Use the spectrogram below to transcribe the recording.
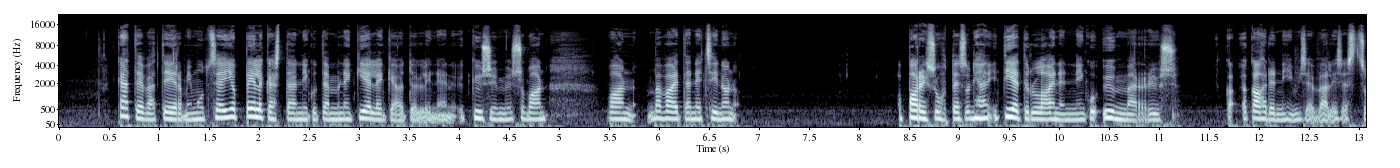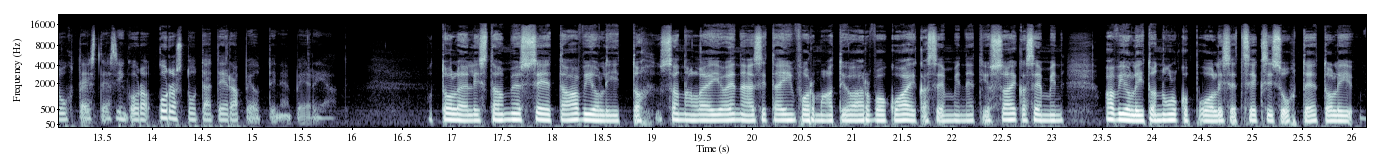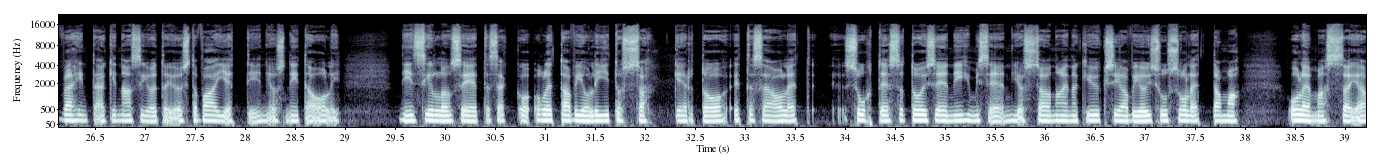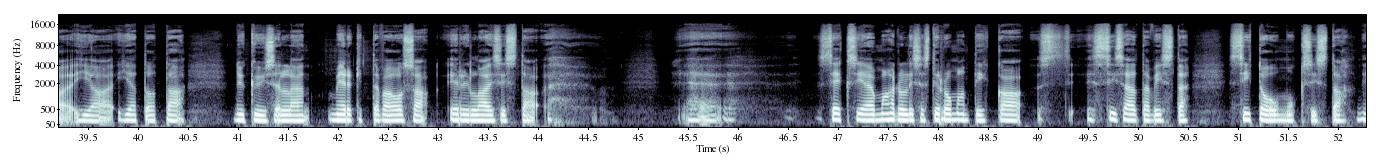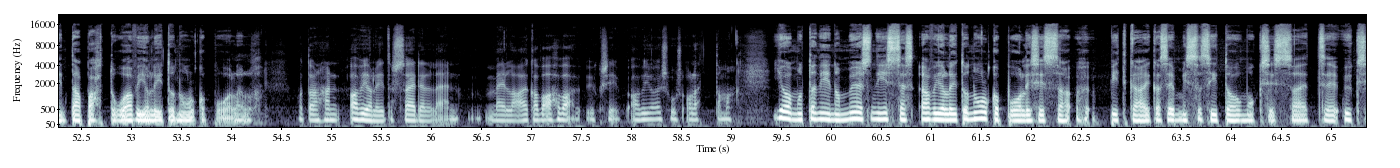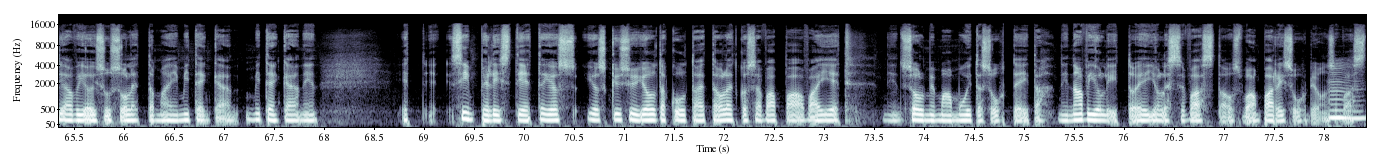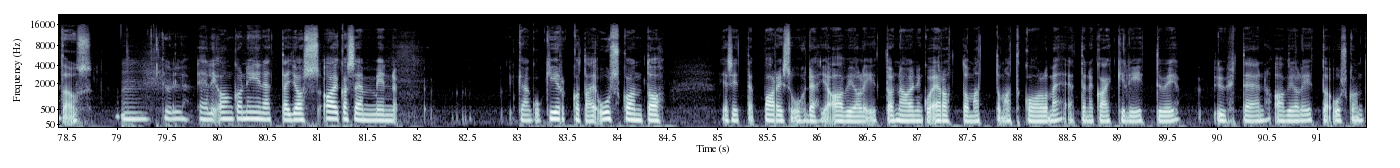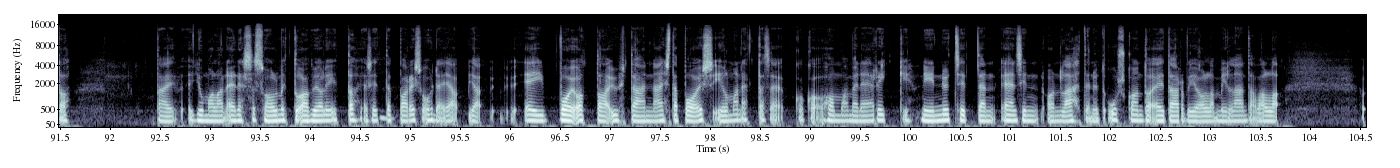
kätevä termi, mutta se ei ole pelkästään niin kuin tämmöinen kielenkäytöllinen kysymys, vaan, vaan mä väitän, että siinä on parisuhteessa on ihan tietynlainen niin kuin ymmärrys kahden ihmisen välisestä suhteesta ja siinä korostuu tämä terapeuttinen periaate. Mutta oleellista on myös se, että avioliitto sanalla ei ole enää sitä informaatioarvoa kuin aikaisemmin. Että jos aikaisemmin avioliiton ulkopuoliset seksisuhteet oli vähintäänkin asioita, joista vaiettiin, jos niitä oli, niin silloin se, että sä olet avioliitossa, kertoo, että sä olet suhteessa toiseen ihmiseen, jossa on ainakin yksi avioisuusolettama olemassa ja, ja, ja tota, nykyisellään merkittävä osa erilaisista eh, seksiä ja mahdollisesti romantiikkaa sisältävistä sitoumuksista niin tapahtuu avioliiton ulkopuolella. Mutta onhan avioliitossa edelleen meillä aika vahva yksi avioisuusolettama. Joo, mutta niin on myös niissä avioliiton ulkopuolisissa pitkäaikaisemmissa sitoumuksissa, että se yksi avioisuusolettama ei mitenkään, mitenkään niin et simpelisti, että jos, jos kysyy joltakulta, että oletko sä vapaa vai et, niin solmimaan muita suhteita, niin avioliitto ei ole se vastaus, vaan parisuhde on se mm. vastaus. Mm, kyllä. Eli onko niin, että jos aikaisemmin ikään kuin kirkko tai uskonto ja sitten parisuhde ja avioliitto, ne on niin kuin erottomattomat kolme, että ne kaikki liittyi yhteen, avioliitto, uskonto – tai Jumalan edessä solmittu avioliitto ja sitten parisuhde ja, ja ei voi ottaa yhtään näistä pois ilman, että se koko homma menee rikki. Niin nyt sitten ensin on lähtenyt uskonto, ei tarvi olla millään tavalla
